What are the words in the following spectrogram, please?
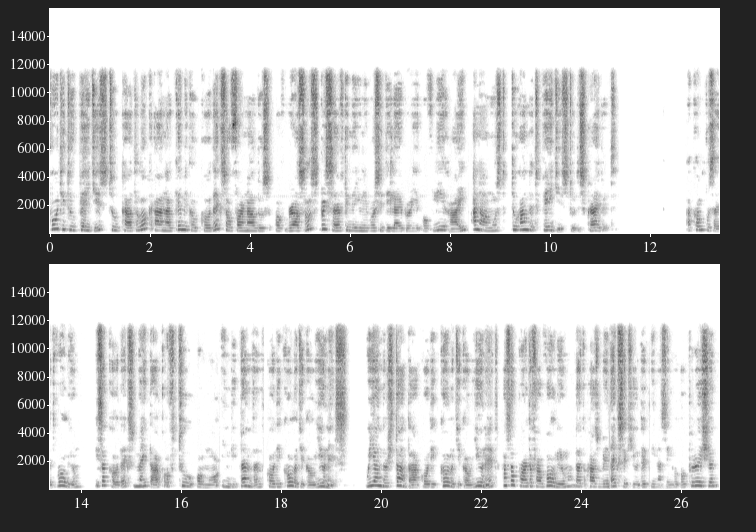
42 pages to catalogue an alchemical codex of Arnaldus of Brussels preserved in the University Library of Lehigh and almost 200 pages to describe it. A composite volume is a codex made up of two or more independent codicological units. We understand a codicological unit as a part of a volume that has been executed in a single operation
